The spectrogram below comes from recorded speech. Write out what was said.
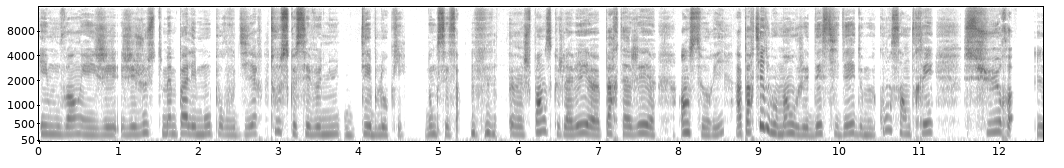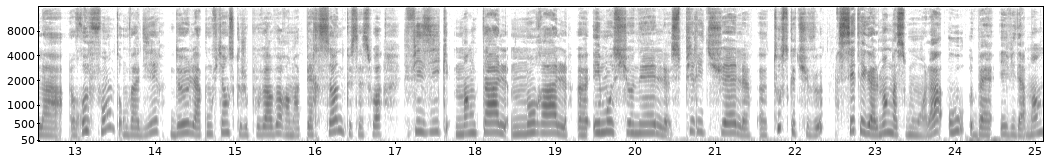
émouvant et j'ai juste même pas les mots pour vous dire tout ce que c'est venu débloquer. Donc c'est ça. Euh, je pense que je l'avais euh, partagé euh, en story. À partir du moment où j'ai décidé de me concentrer sur la refonte, on va dire, de la confiance que je pouvais avoir en ma personne, que ce soit physique, mentale, morale, émotionnelle, spirituelle, tout ce que tu veux. C'est également à ce moment-là où, ben, évidemment,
